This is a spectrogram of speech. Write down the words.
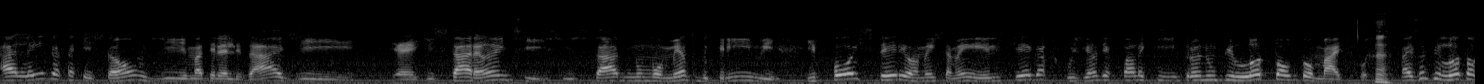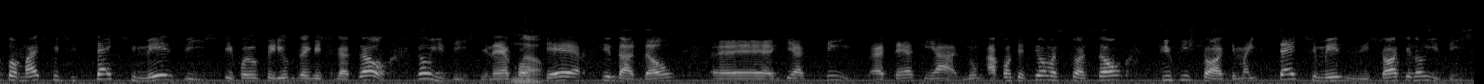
além dessa questão de materializar, de é, de estar antes, de estar no momento do crime e posteriormente também ele chega, o Jander fala que entrou num piloto automático. É. Mas um piloto automático de sete meses, que foi o período da investigação, não existe, né? Não. Qualquer cidadão é, que assim, até assim, ah, não, aconteceu uma situação, fico em choque, mas sete meses em choque não existe.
